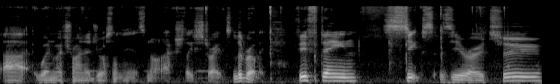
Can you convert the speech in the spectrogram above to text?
uh, when we're trying to draw something that's not actually straight deliberately. 15, 6, 0, 2.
